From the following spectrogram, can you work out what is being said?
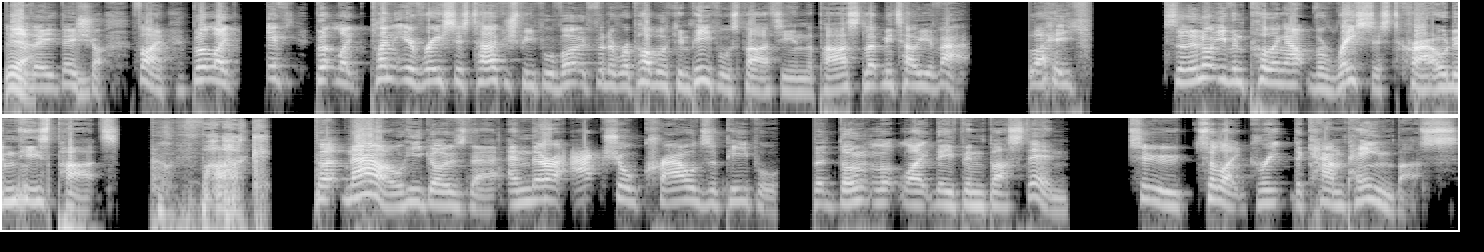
Yeah. So they they shot fine, but like if but like plenty of racist Turkish people voted for the Republican People's Party in the past. Let me tell you that. Like, so they're not even pulling out the racist crowd in these parts. Fuck. But now he goes there, and there are actual crowds of people that don't look like they've been bussed in to to like greet the campaign bus.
